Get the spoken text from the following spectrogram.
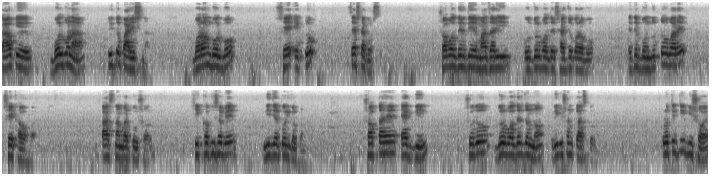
কাউকে বলব না, তুই তো পারিস না। বরং বলব, সে একটু চেষ্টা করছে। সবলদের দিয়ে মাঝারি ও দুর্বলদের সাহায্য করাবো, এতে বন্ধুত্বও বাড়ে, শেখাও হয়। পাঁচ নাম্বার কৌশল, শিক্ষক হিসেবে নিজের পরিকল্পনা। সপ্তাহে একদিন শুধু দুর্বলদের জন্য রিভিশন ক্লাস করব। প্রতিটি বিষয়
